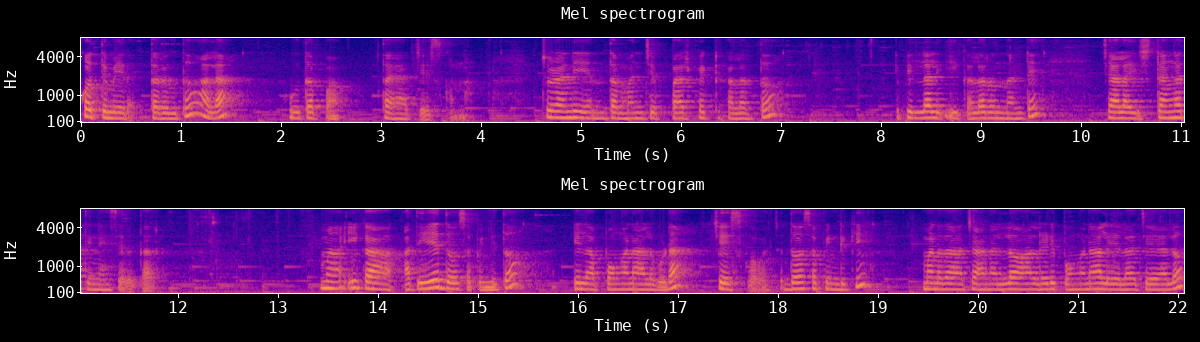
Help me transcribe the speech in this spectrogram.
కొత్తిమీర తరుగుతో అలా ఊతప్ప తయారు చేసుకున్నాం. చూడండి ఎంత మంచి పర్ఫెక్ట్ కలర్తో పిల్లలు ఈ కలర్ ఉందంటే చాలా ఇష్టంగా తినేసి వెళ్తారు. మా ఇక అదే దోశ పిండితో ఇలా పొంగనాలు కూడా చేసుకోవచ్చు. దోశ పిండికి మన ఛానల్లో ఆల్రెడీ పొంగనాలు ఎలా చేయాలో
